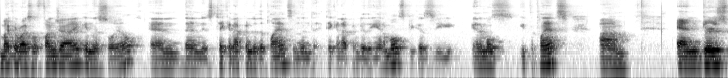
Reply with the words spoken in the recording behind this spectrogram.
mycorrhizal fungi in the soil and then is taken up into the plants and then t- taken up into the animals because the animals eat the plants. Um, and there's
